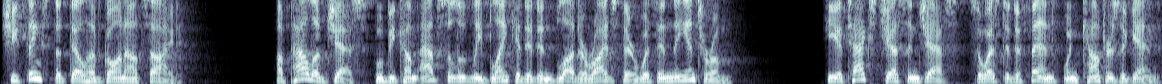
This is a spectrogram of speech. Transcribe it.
She thinks that they'll have gone outside. A pal of Jess, who become absolutely blanketed in blood arrives there within the interim. He attacks Jess and Jess, so as to defend when counters again.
